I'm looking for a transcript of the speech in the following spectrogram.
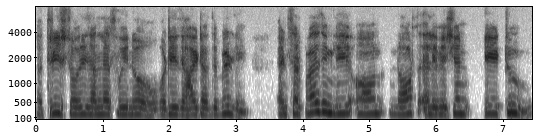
uh, three stories unless we know what is the height of the building. And surprisingly, on north elevation A2,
